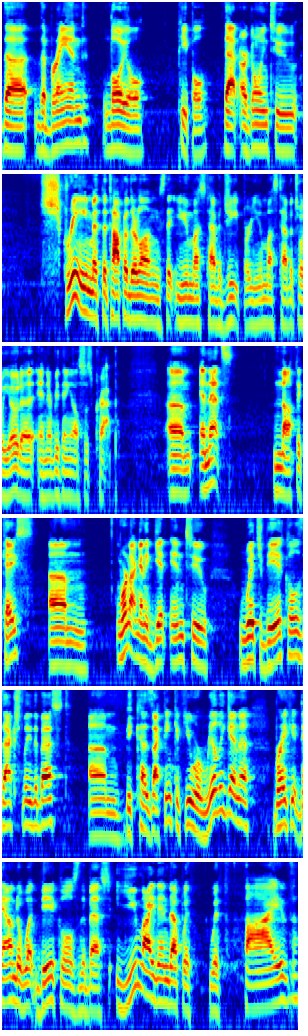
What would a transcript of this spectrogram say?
the the brand loyal people that are going to scream at the top of their lungs that you must have a Jeep or you must have a Toyota and everything else is crap. Um, and that's not the case. Um, we're not going to get into which vehicle is actually the best um, because I think if you were really going to break it down to what vehicle is the best, you might end up with with five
